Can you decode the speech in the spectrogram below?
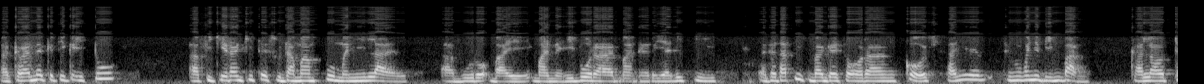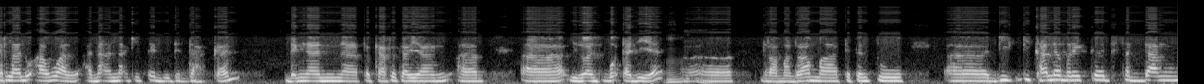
uh, kerana ketika itu uh, fikiran kita sudah mampu menilai uh, buruk baik mana hiburan mana realiti uh, tetapi sebagai seorang coach saya semuanya bimbang kalau terlalu awal anak-anak kita didedahkan dengan uh, perkara-perkara yang uh, uh, Izzuan sebut tadi ya mm-hmm. uh, drama-drama tertentu uh, di, di kala mereka sedang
